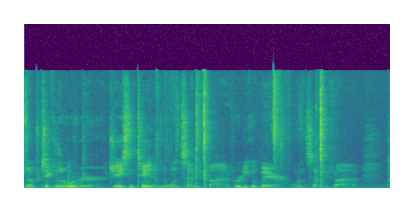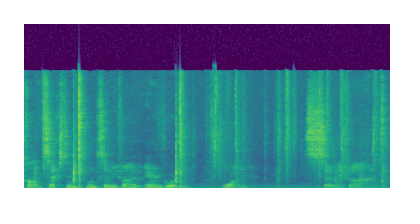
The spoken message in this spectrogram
No particular order. Jayson Tatum to 175. Rudy Gobert, 175. Collin Sexton, 175. Aaron Gordon, 175.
